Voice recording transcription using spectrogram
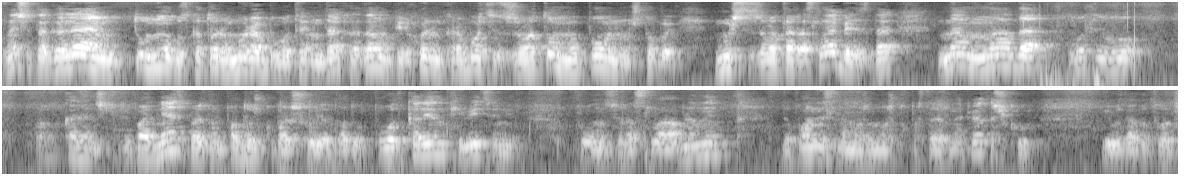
Значит, оголяем ту ногу, с которой мы работаем, да, когда мы переходим к работе с животом, мы помним, чтобы мышцы живота расслабились, да, нам надо вот его коленочки приподнять, поэтому подушку большую я кладу под коленки, видите, они полностью расслаблены. Дополнительно можно ножку поставить на пяточку и вот так вот, вот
